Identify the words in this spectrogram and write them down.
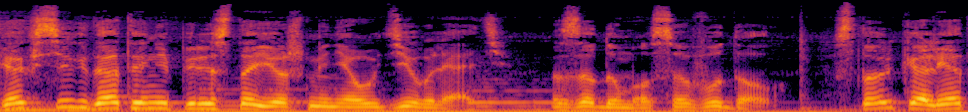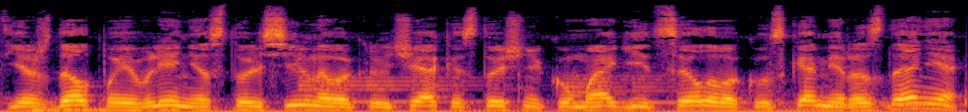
как всегда ты не перестаешь меня удивлять», — задумался Вудол. «Столько лет я ждал появления столь сильного ключа к источнику магии целого куска мироздания,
